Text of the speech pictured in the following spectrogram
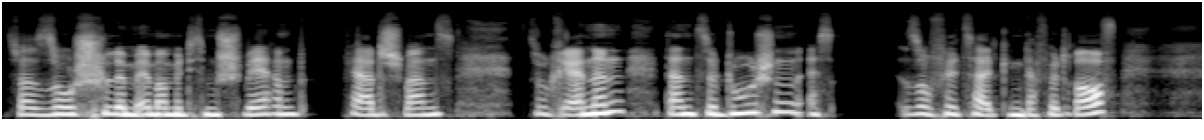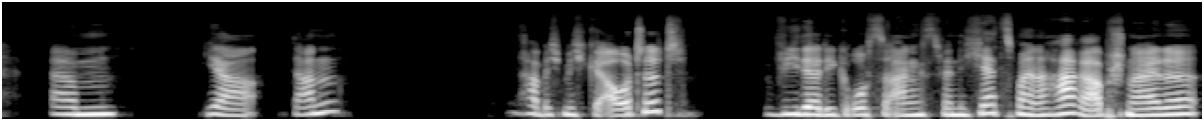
Es war so schlimm, immer mit diesem schweren Pferdeschwanz zu rennen, dann zu duschen. Es, so viel Zeit ging dafür drauf. Ähm, ja, dann habe ich mich geoutet. Wieder die große Angst, wenn ich jetzt meine Haare abschneide,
